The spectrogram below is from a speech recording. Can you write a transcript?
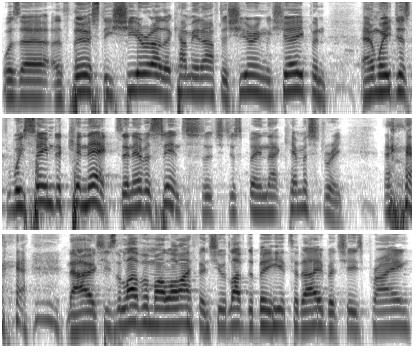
was a, a thirsty shearer that came in after shearing my sheep, and, and we just we seemed to connect, and ever since it's just been that chemistry. no, she's the love of my life, and she would love to be here today, but she's praying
